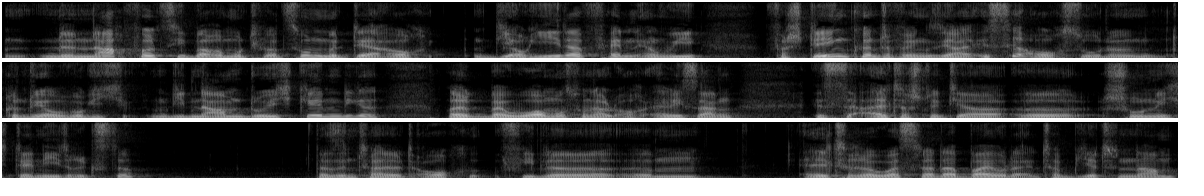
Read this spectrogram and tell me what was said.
eine nachvollziehbare Motivation, mit der auch, die auch jeder Fan irgendwie verstehen könnte. Für ja, ist ja auch so. Dann könnte ja auch wirklich die Namen durchgehen, die, weil bei War muss man halt auch ehrlich sagen, ist der Altersschnitt ja äh, schon nicht der niedrigste. Da sind halt auch viele ähm, ältere Wrestler dabei oder etablierte Namen.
